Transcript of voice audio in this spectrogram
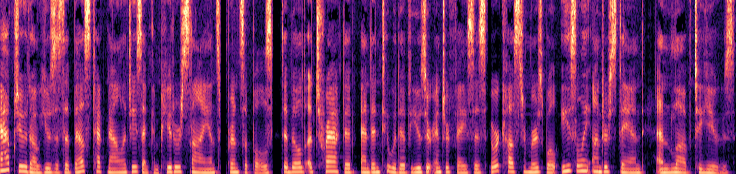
AppJudo uses the best technologies and computer science principles to build attractive and intuitive user interfaces your customers will easily understand and love to use.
